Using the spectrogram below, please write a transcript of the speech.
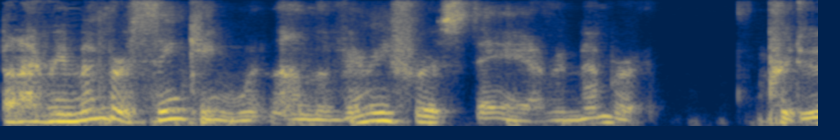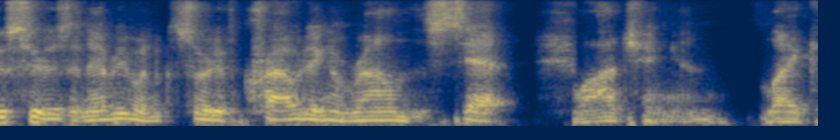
but I remember thinking on the very first day, I remember producers and everyone sort of crowding around the set watching and like,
